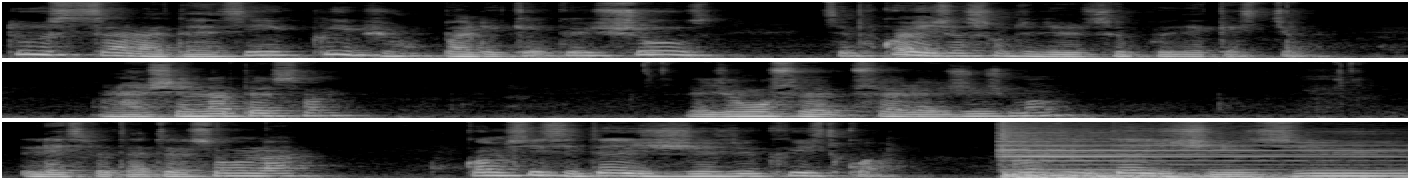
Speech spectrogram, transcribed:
tout ça là dans un clip, je vous parle de quelque chose. C'est pourquoi les gens sont train de se poser des questions. On enchaîne la personne. Les gens vont faire, faire leur jugement. Les spectateurs sont là. Comme si c'était Jésus-Christ, quoi. Comme si c'était Jésus.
